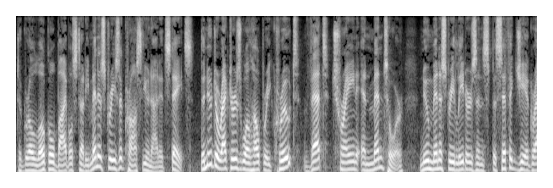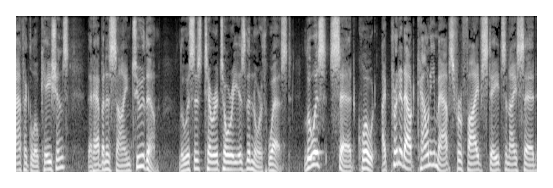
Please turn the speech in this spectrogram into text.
to grow local Bible study ministries across the United States. The new directors will help recruit, vet, train, and mentor new ministry leaders in specific geographic locations that have been assigned to them. Lewis's territory is the Northwest. Lewis said, quote, I printed out county maps for five states and I said,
